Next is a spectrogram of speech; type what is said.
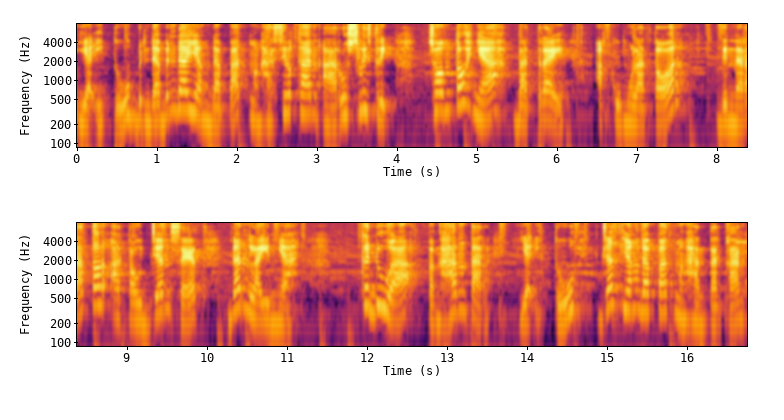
yaitu benda-benda yang dapat menghasilkan arus listrik. Contohnya, baterai, akumulator, generator atau genset, dan lainnya. Kedua, penghantar, yaitu zat yang dapat menghantarkan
